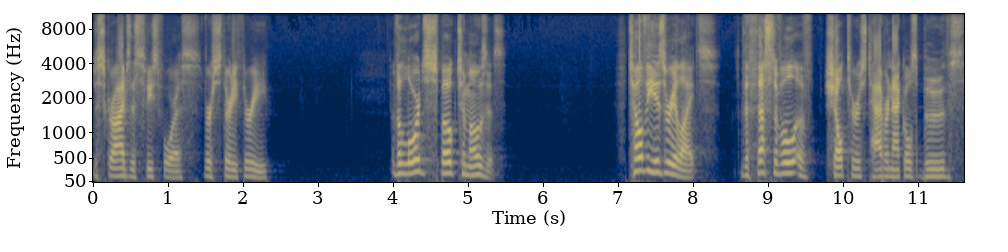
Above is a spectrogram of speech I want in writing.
describes this feast for us, verse 33. The Lord spoke to Moses Tell the Israelites, the festival of shelters, tabernacles, booths,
